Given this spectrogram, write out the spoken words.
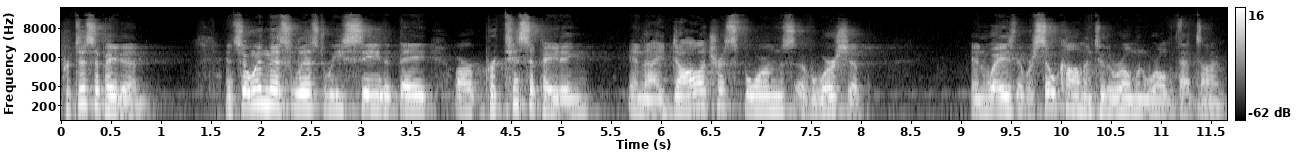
participate in. And so in this list, we see that they are participating in idolatrous forms of worship in ways that were so common to the Roman world at that time.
